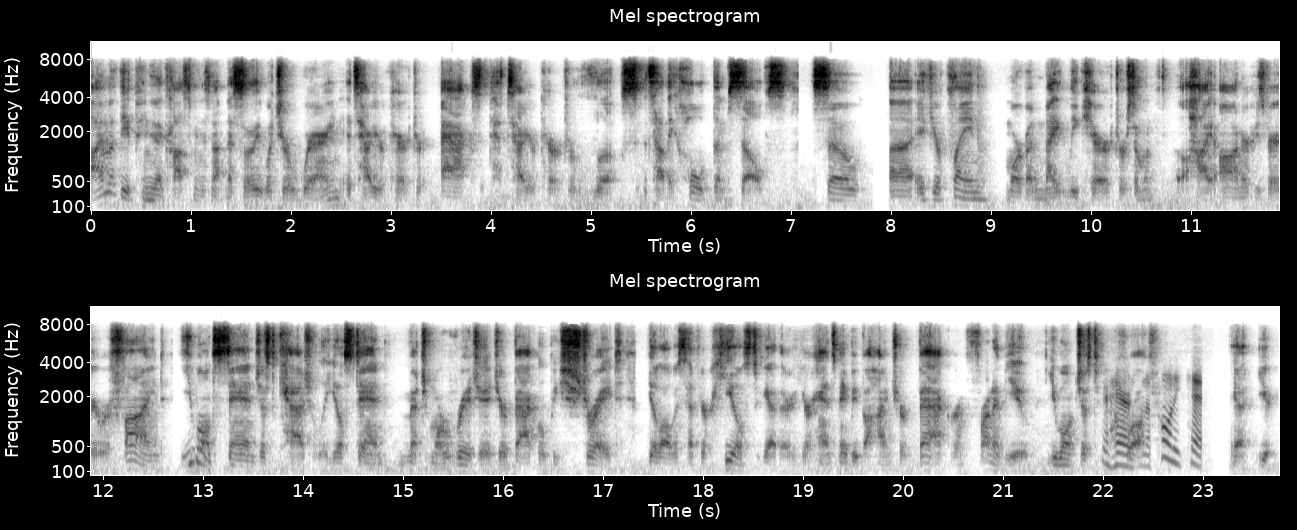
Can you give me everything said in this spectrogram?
i'm of the opinion that costuming is not necessarily what you're wearing it's how your character acts it's how your character looks it's how they hold themselves so uh, if you're playing more of a knightly character, someone with a high honor who's very refined, you won't stand just casually. You'll stand much more rigid. Your back will be straight. You'll always have your heels together. Your hands may be behind your back or in front of you. You won't just Your hair's in a ponytail. Yeah, your,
